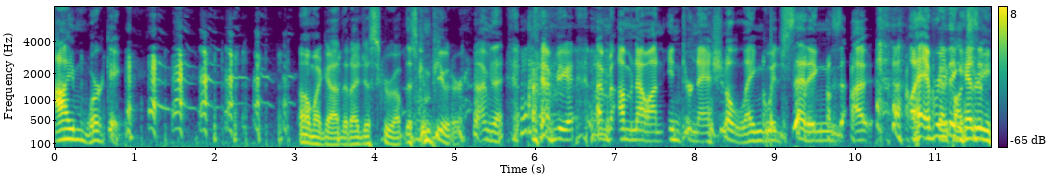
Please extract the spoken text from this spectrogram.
"I'm working." Oh my God! Did I just screw up this computer? I'm I'm, I'm, I'm now on international language settings. I, everything has a,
